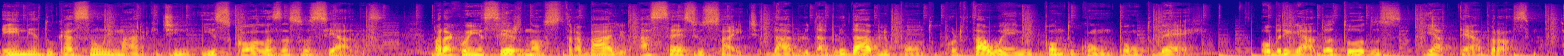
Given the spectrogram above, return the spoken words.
M Educação e Marketing e escolas associadas. Para conhecer nosso trabalho, acesse o site www.portalm.com.br. Obrigado a todos e até a próxima.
